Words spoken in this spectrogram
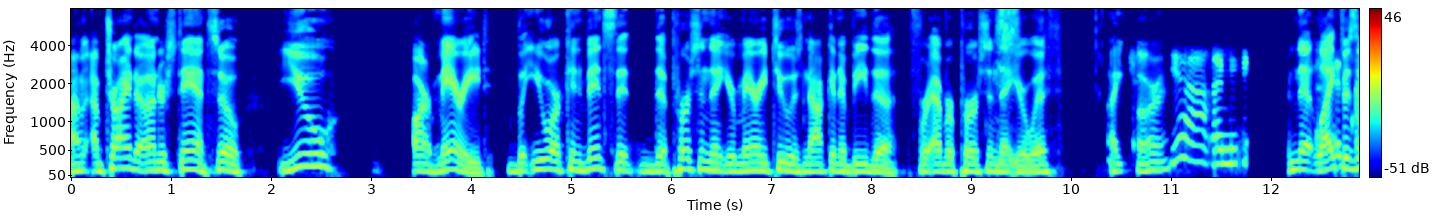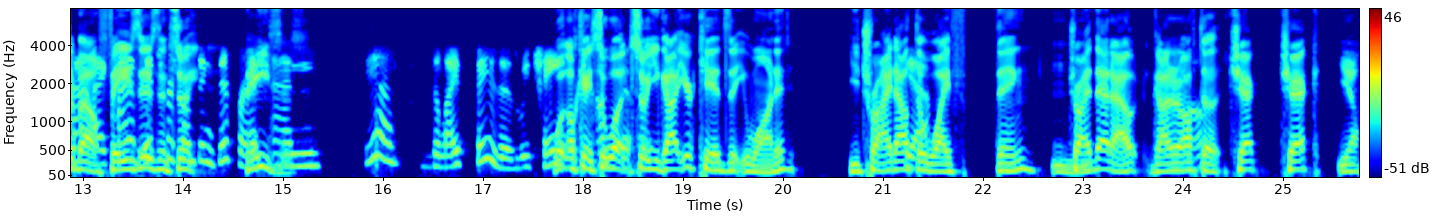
I'm I'm trying to understand. So you are married, but you are convinced that the person that you're married to is not going to be the forever person that you're with, I all right. Yeah, I mean, and that life is kinda- about I kind of phases, and so. something different. Phases. And yeah, the life phases we change. Well, okay, so what? So you got your kids that you wanted. You tried out the Yeah. wife thing. Mhm. Tried that out. Got it off Uh-huh. the check check. Yeah.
